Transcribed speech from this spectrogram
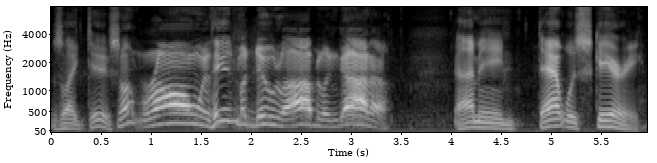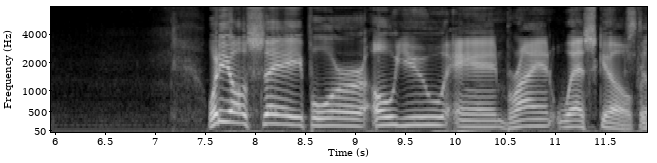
It's like, dude, something wrong with his medulla oblongata. I mean, that was scary. What do y'all say for OU and Bryant Wesco still, from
